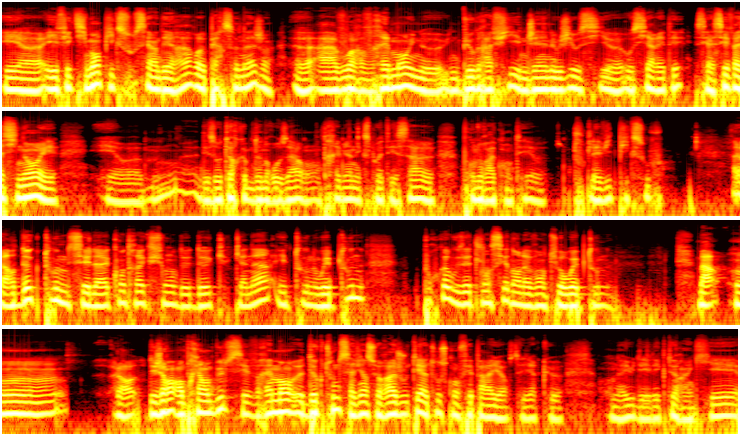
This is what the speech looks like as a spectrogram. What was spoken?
Et, euh, effectivement, Picsou, c'est un des rares personnages euh, à avoir vraiment une, biographie et une généalogie aussi, euh, aussi arrêtée. C'est assez fascinant et, et euh, des auteurs comme Don Rosa ont très bien exploité ça euh, pour nous raconter euh, toute la vie de Picsou. Alors Ducktoon, c'est la contraction de Duck Canard et Toon Webtoon. Pourquoi vous êtes lancé dans l'aventure Webtoon? Bah, on... Alors déjà en préambule, c'est vraiment Ducktoon, ça vient se rajouter à tout ce qu'on fait par ailleurs. C'est-à-dire que on a eu des lecteurs inquiets,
